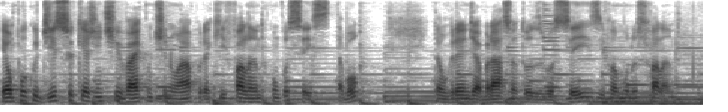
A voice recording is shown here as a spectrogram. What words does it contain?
E é um pouco disso que a gente vai continuar por aqui falando com vocês, tá bom? Então, um grande abraço a todos vocês e vamos nos falando.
